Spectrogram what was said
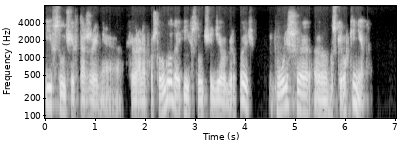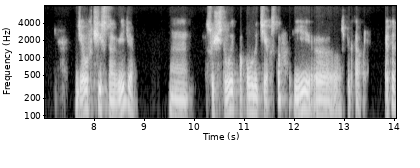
и в случае вторжения февраля прошлого года, и в случае дела Беркович больше э, маскировки нет. Дело в чистом виде существует по поводу текстов и э, спектаклей. Это э,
